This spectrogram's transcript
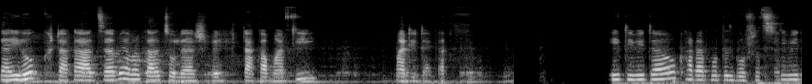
যাই হোক, টাকা আজ যাবে, আবার কাল চলে আসবে। টাকা মাটি মাটি টাকা। এই টিভিটাও খারাপ হতে বসেছে। টিভির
